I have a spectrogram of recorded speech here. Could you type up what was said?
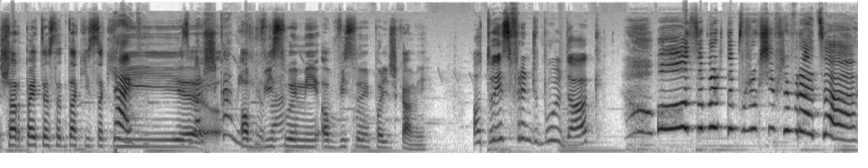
Sharpei to jest ten taki z takimi... Tak, z obwisłymi, obwisłymi policzkami. O, tu jest French Bulldog. O, zobacz, ten brzuch się przewraca.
